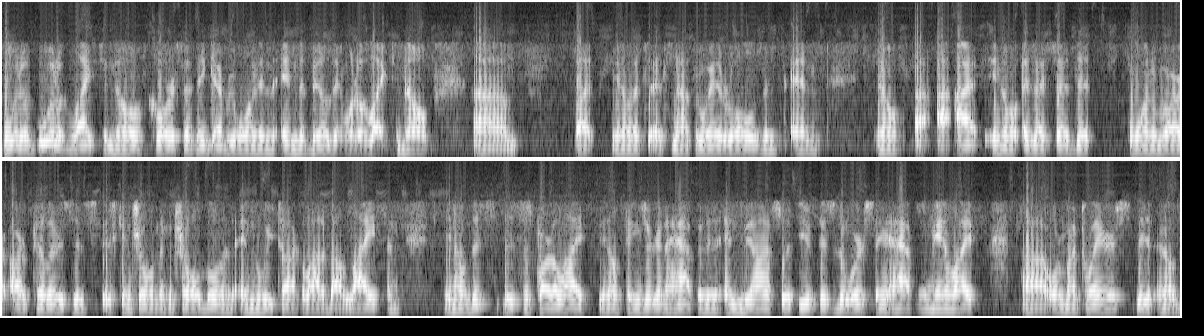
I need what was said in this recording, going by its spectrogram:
would have would have liked to know. Of course, I think everyone in in the building would have liked to know. Um, but you know that's that's not the way it rolls, and and you know I, I you know as I said that one of our, our pillars is, is controlling the controllable, and, and we talk a lot about life, and you know this this is part of life. You know things are going to happen, and, and be honest with you, if this is the worst thing that happens to me in life uh, or my players, you know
